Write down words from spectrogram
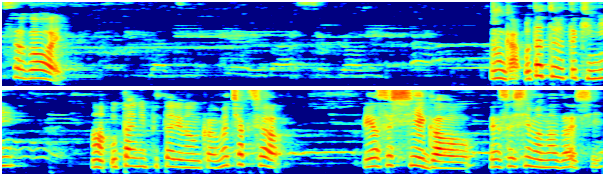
すごい。なんか歌ってる時に、あ歌にぴったりなんかめちゃくちゃ優しい顔、優しい眼差し。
